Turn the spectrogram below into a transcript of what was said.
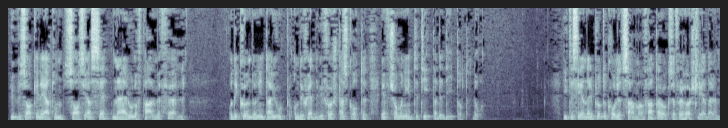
Huvudsaken är att hon sa sig ha sett när Olof Palme föll. Och det kunde hon inte ha gjort om det skedde vid första skottet eftersom hon inte tittade ditåt då. Lite senare i protokollet sammanfattar också förhörsledaren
